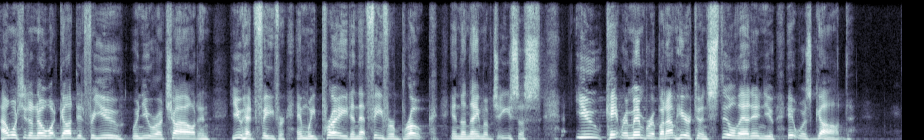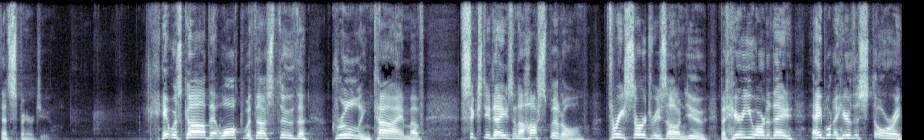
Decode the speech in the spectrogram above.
I want you to know what God did for you when you were a child and you had fever and we prayed and that fever broke in the name of Jesus. you can't remember it, but I'm here to instill that in you. It was God that spared you. It was God that walked with us through the grueling time of 60 days in a hospital, three surgeries on you, but here you are today, able to hear the story.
